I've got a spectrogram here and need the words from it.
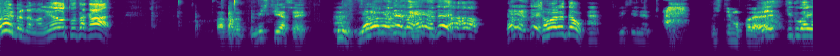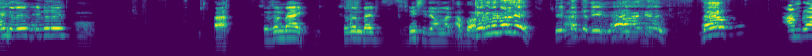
ওই বেটা মানে ও তো টাকা তারপর মিষ্টি আছে। হ্যাঁ, হ্যাঁ, হ্যাঁ, দাও। মিষ্টি মুখ করে। এই, ভাই হেনে দেন হেনে দেন। হ্যাঁ সুজন ভাই সুজন ভাই বেশি দেওয়া লাগবে। দেন। যাই হোক আমরা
